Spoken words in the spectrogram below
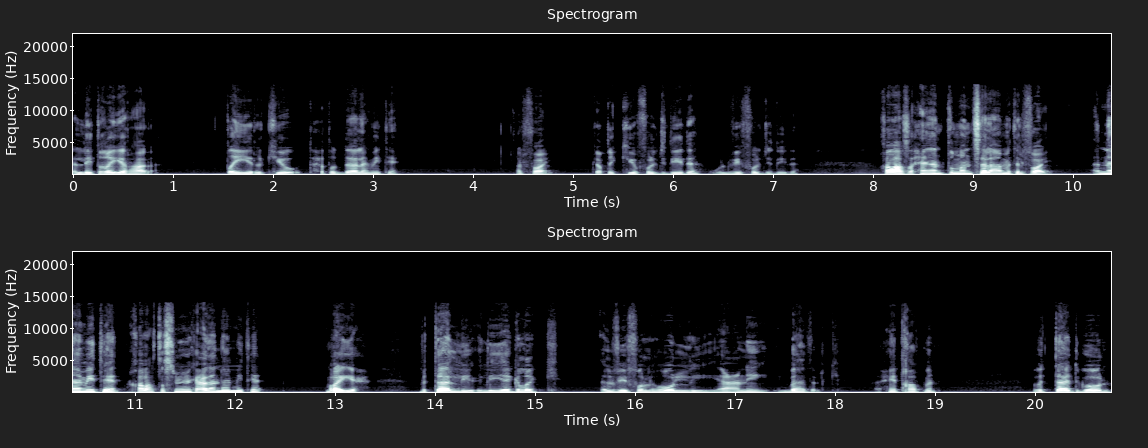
اللي يتغير هذا طير ال Q تحط الدالة 200 الفاي. تعطيك Q full جديدة وال V full جديدة. خلاص الحين أنت ضمنت سلامة الفاي أنها 200 خلاص تصميمك على أنها 200 مريح. بالتالي اللي- يقلق ال V full هو اللي يعني يبهذلك. الحين تخاف منه. بالتالي تقول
